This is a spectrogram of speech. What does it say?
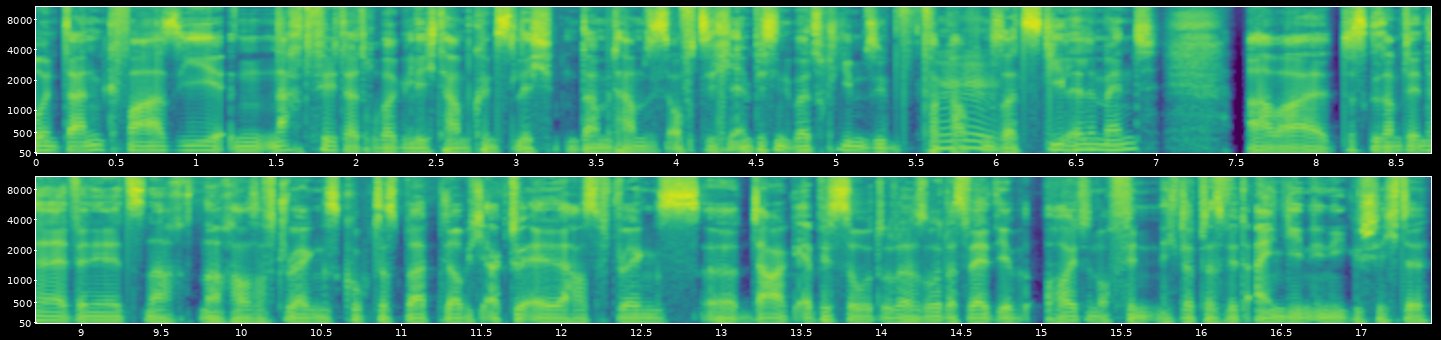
und dann quasi einen Nachtfilter drüber gelegt haben, künstlich. Und damit haben sie es offensichtlich ein bisschen übertrieben. Sie verkaufen mhm. es als Stilelement, aber das gesamte Internet, wenn ihr jetzt nach, nach House of Dragons guckt, das bleibt, glaube ich, aktuell House of Dragons äh, Dark Episode oder so. Das werdet ihr heute noch finden. Ich glaube, das wird eingehen in die Geschichte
